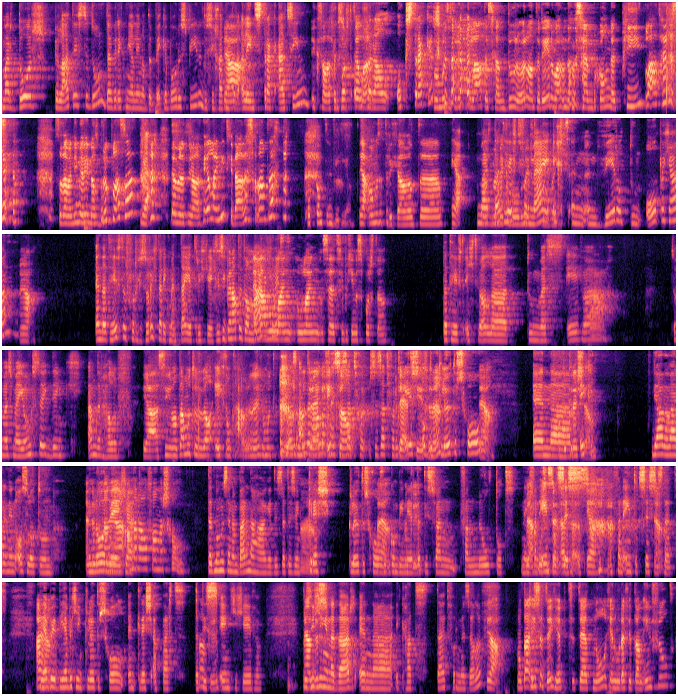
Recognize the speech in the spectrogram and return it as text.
Maar door Pilates te doen, dat werkt niet alleen op de bekkenbodemspieren. Dus je gaat Ja. niet er alleen strak uitzien. Ik zal even Het wordt vertellen. overal ook strakker. We moeten terug Pilates gaan doen, hoor. Want de reden waarom dat we zijn begonnen met Pilates, zodat we niet meer in ons broek plassen, Ja, dat hebben we het nu al heel lang niet gedaan, hè, Samantha? er komt een video. Ja, we moeten teruggaan, want... eh, Ja, maar dat heeft voor mij echt een, een wereld doen opengaan. ja. En dat heeft ervoor gezorgd dat ik mijn taille terugkreeg. Dus ik ben altijd wel En mager hoe geweest. lang, hoe lang zijt je beginnen sporten? Dat heeft echt wel... eh, toen was Eva... Toen was mijn jongste, ik denk, anderhalf. Ja, zie, je, want dat moeten we wel echt onthouden. Hè. Je moet, was je moet anderhalf eigen en echt ze zat voor, ze zat voor het eerst op de hè? kleuterschool. Ja, En, eh, op de crash ik, dan. Ja, we waren in Oslo toen. En in Noorwegen. anderhalf al naar school. Dat noemen ze een Barnehagen. Dus dat is een Ah, crash kleuterschool Ah, gecombineerd. Dat is van, van 0 tot... Nee, van goed, ze 1 zijn tot uit 6. huis. Ja, van 1 tot 6 Ja. is dat. Ah, Die, hebben, die hebben geen kleuterschool en crash apart. Dat is één gegeven. Dus Ja, die dus- gingen naar daar. En eh, ik had tijd voor mezelf. Ja, want dat Dus- is het. Hè. Je hebt tijd nodig. En hoe dat je het dan invult,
